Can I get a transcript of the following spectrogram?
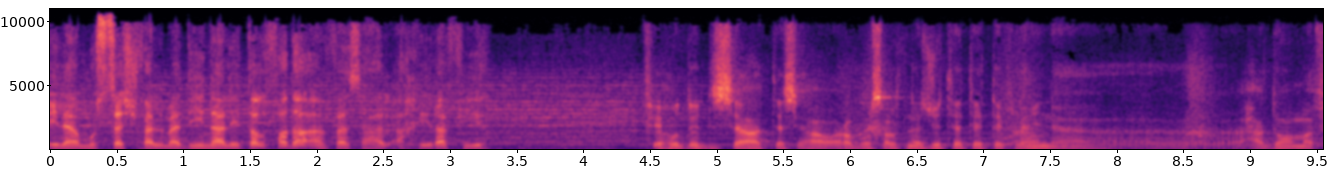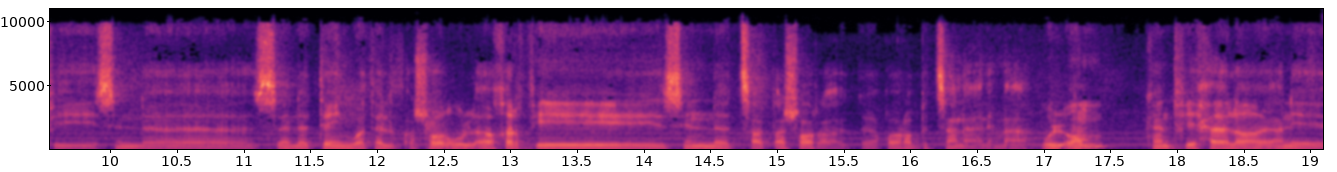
إلى مستشفى المدينة لتلفظ أنفاسها الأخيرة فيه. في حدود الساعة التاسعة وربع وصلتنا جثتي الطفلين أحدهما في سن سنتين وثلاث أشهر والآخر في سن 19 قرابة سنة يعني معه والأم كانت في حالة يعني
